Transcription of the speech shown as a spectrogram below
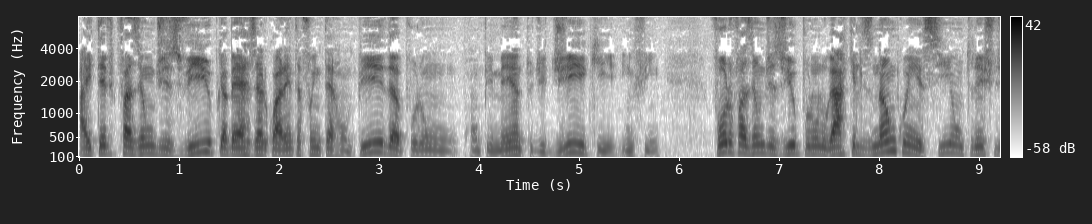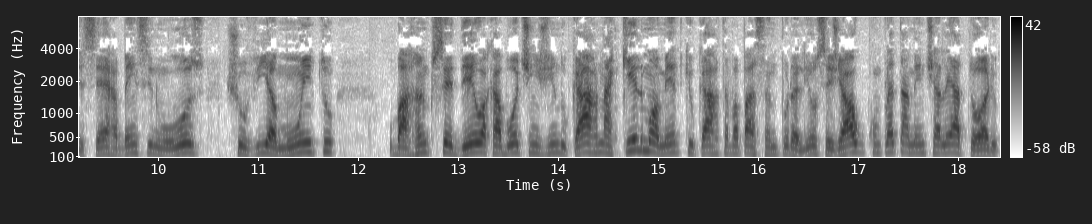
Aí teve que fazer um desvio, porque a BR-040 foi interrompida por um rompimento de dique, enfim. Foram fazer um desvio por um lugar que eles não conheciam, um trecho de serra bem sinuoso, chovia muito, o barranco cedeu, acabou atingindo o carro naquele momento que o carro estava passando por ali, ou seja, algo completamente aleatório.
